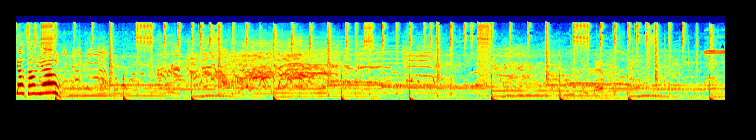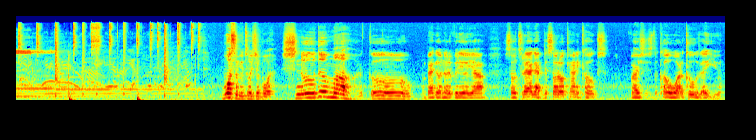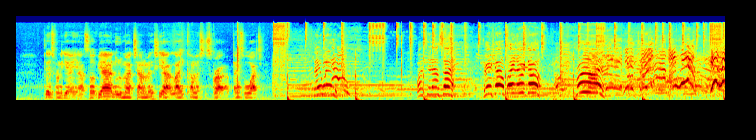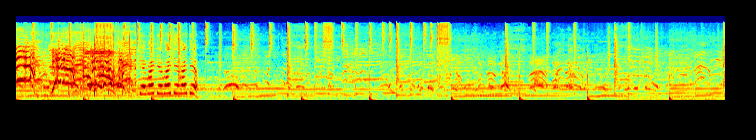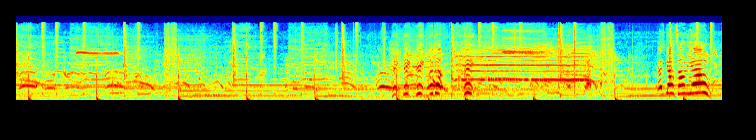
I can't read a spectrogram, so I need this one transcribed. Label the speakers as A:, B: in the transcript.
A: Let's go, Tonyo!
B: What's up, YouTube? It's your boy, Snoop DeMarco. I'm back with another video, y'all. So today I got the DeSoto County Colts versus the Coldwater Cougars 8U. Clips from the game, y'all. So if y'all new to my channel, make sure y'all like, comment, subscribe. Thanks for watching.
A: Stay with it. Watch it outside. Here it comes, Brayden. Here it comes. Run! There, right there, right there, right there. Pick, pick, pick, look up. Pick. Let's go, Tonyo.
